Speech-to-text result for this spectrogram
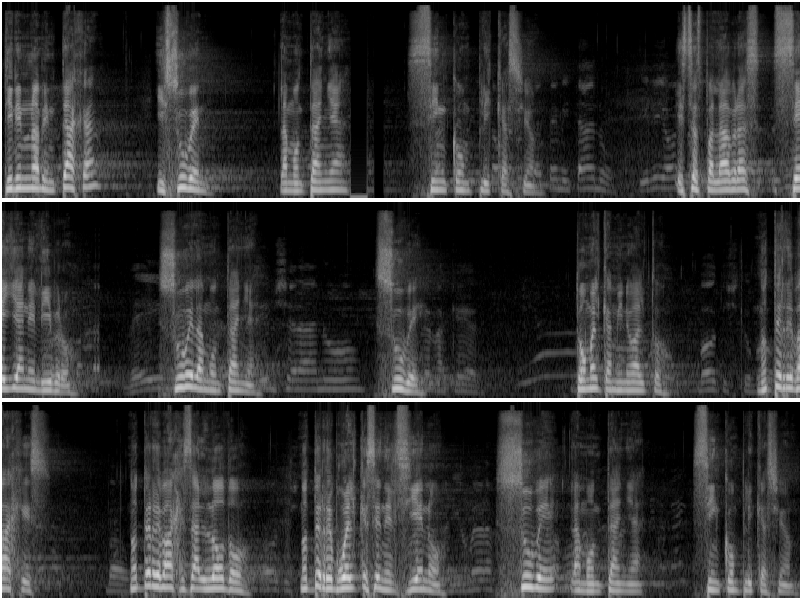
Tienen una ventaja y suben la montaña sin complicación. Estas palabras sellan el libro. Sube la montaña, sube, toma el camino alto. No te rebajes, no te rebajes al lodo, no te revuelques en el cieno. Sube la montaña sin complicación.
